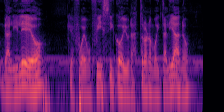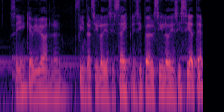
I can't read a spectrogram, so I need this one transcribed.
Galileo, que fue un físico y un astrónomo italiano, ¿sí? que vivió en el fin del siglo XVI, principio del siglo XVII,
